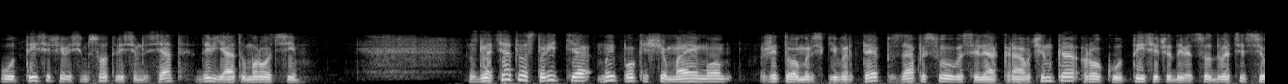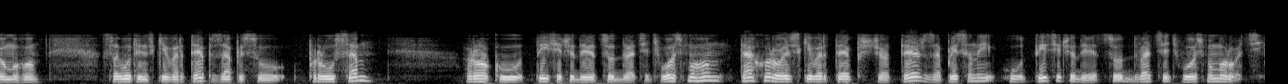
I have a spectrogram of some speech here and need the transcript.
у 1889 році. З ХХ століття ми поки що маємо Житомирський вертеп запису Василя Кравченка року 1927, Славутинський вертеп запису Пруса року 1928 та Хорольський вертеп, що теж записаний у 1928 році.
